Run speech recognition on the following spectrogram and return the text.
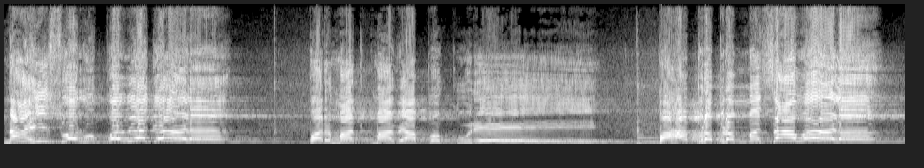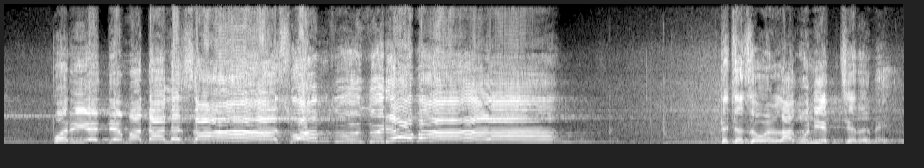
नाही स्वरूप वेगळ. परमात्मा व्यापकुरे पहा प्रब्रह्म सावळ. पर्यद्य मदालसा सा जुजुरे बाळा. त्याच्याजवळ लागून एक चरण आहे.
